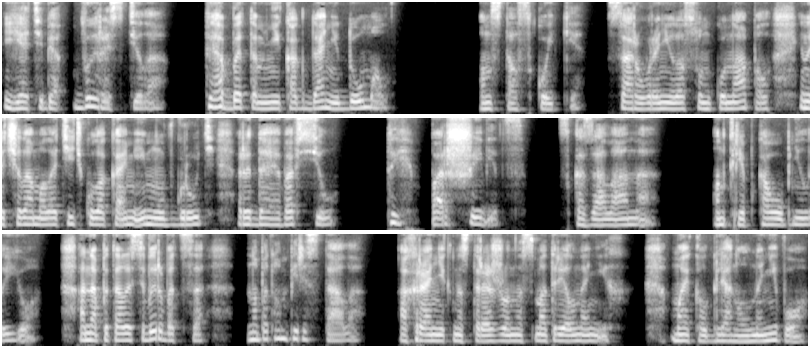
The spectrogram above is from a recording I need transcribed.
Я тебя вырастила. Ты об этом никогда не думал?» Он встал с койки. Сара уронила сумку на пол и начала молотить кулаками ему в грудь, рыдая вовсю. «Ты паршивец», – сказала она. Он крепко обнял ее. Она пыталась вырваться, но потом перестала. Охранник настороженно смотрел на них. Майкл глянул на него.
